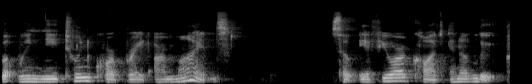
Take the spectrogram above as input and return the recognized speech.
but we need to incorporate our minds. So if you are caught in a loop,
